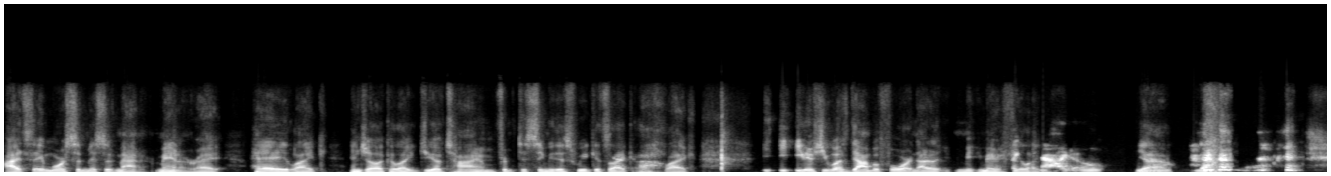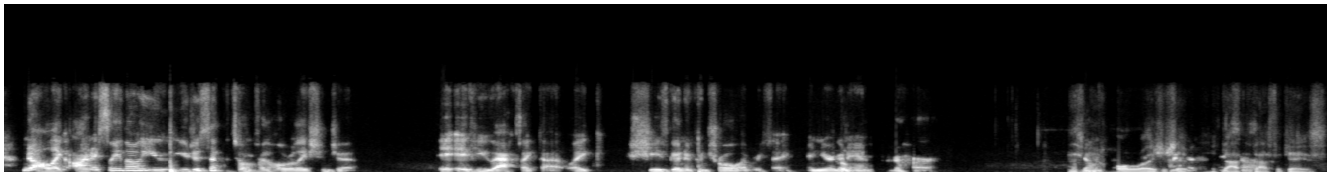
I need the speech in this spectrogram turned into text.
I'd say more submissive manner, manner, right? Hey, like Angelica, like, do you have time for to see me this week? It's like, ah, like, e- even if she was down before, now you may, feel like, now I don't. yeah, No. no, like honestly though, you you just set the tone for the whole relationship. If you act like that, like she's gonna control everything, and you're gonna True. answer to her. That's Don't- whole relationship if, that, if that's the case.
